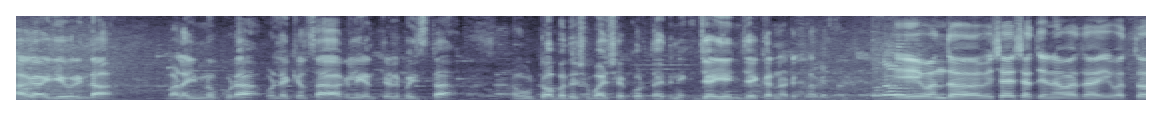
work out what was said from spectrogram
ಹಾಗಾಗಿ ಇವರಿಂದ ಭಾಳ ಇನ್ನೂ ಕೂಡ ಒಳ್ಳೆಯ ಕೆಲಸ ಆಗಲಿ ಅಂತೇಳಿ ಬಯಸ್ತಾ ಹುಟ್ಟುಹಬ್ಬದ ಶುಭಾಶಯ ಕೋರ್ತಾ ಇದ್ದೀನಿ. ಜೈ ಹಿಂದ್, ಜೈ ಕರ್ನಾಟಕ. ಈ ಒಂದು ವಿಶೇಷ ದಿನವಾದ ಇವತ್ತು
